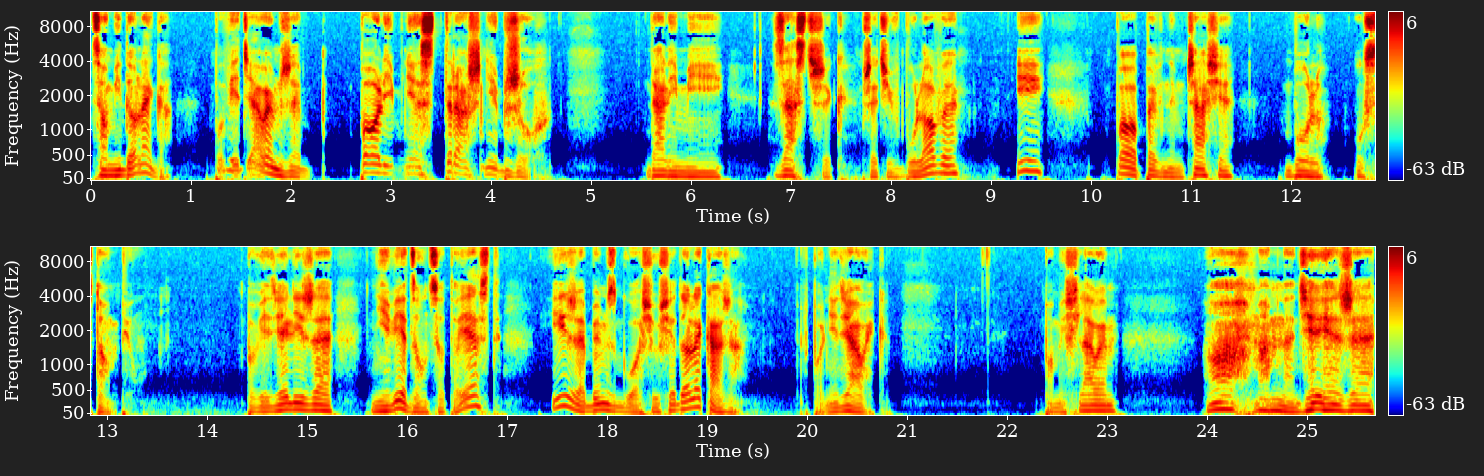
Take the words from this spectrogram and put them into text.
co mi dolega. Powiedziałem, że boli mnie strasznie brzuch. Dali mi zastrzyk przeciwbólowy i po pewnym czasie ból ustąpił. Powiedzieli, że nie wiedzą co to jest i żebym zgłosił się do lekarza w poniedziałek. Pomyślałem, o, mam nadzieję, że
